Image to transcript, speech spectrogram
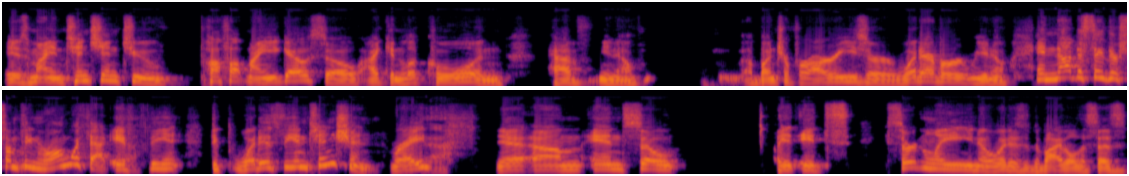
Is my intention to puff up my ego so I can look cool and have, you know, a bunch of Ferraris or whatever, you know, and not to say there's something wrong with that. If the, what is the intention, right? Yeah. yeah um, and so it, it's certainly, you know, what is it, the Bible that says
